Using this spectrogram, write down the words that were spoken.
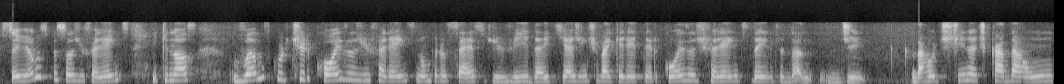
sejamos pessoas diferentes e que nós vamos curtir coisas diferentes num processo de vida e que a gente vai querer ter coisas diferentes dentro da, de da rotina de cada um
